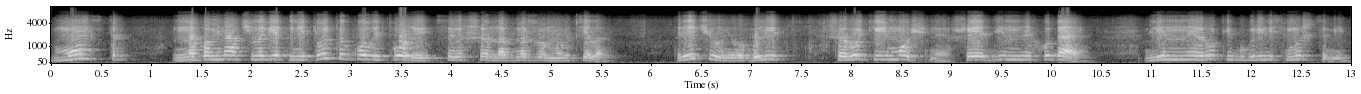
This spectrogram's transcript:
Монстр напоминал человека не только голой кожей совершенно обнаженного тела. Плечи у него были широкие и мощные, шея длинная и худая, длинные руки бугрились мышцами,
